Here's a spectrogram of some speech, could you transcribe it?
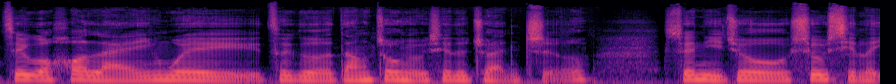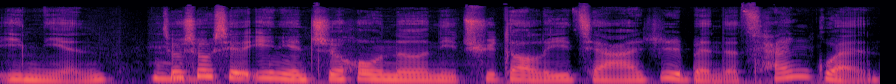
结果后来因为这个当中有一些的转折，所以你就休息了一年。就休息了一年之后呢，你去到了一家日本的餐馆，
